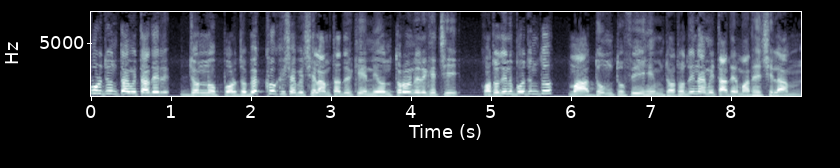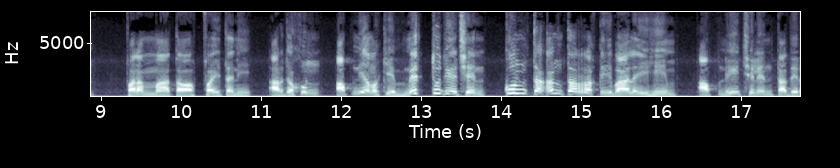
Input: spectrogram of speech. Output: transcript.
পর্যন্ত আমি তাদের জন্য পর্যবেক্ষক হিসাবে ছিলাম, তাদেরকে নিয়ন্ত্রণে রেখেছি। কতদিন পর্যন্ত? মা দুম তুফিহিম যতদিন আমি তাদের মাঝে ছিলাম। ফালাম্মা তাওয়াফাইতানি, আর যখন আপনি আমাকে মৃত্যু দিয়েছেন, কুনতা আন্তার রাকিব আলাইহিম, আপনি ছিলেন তাদের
